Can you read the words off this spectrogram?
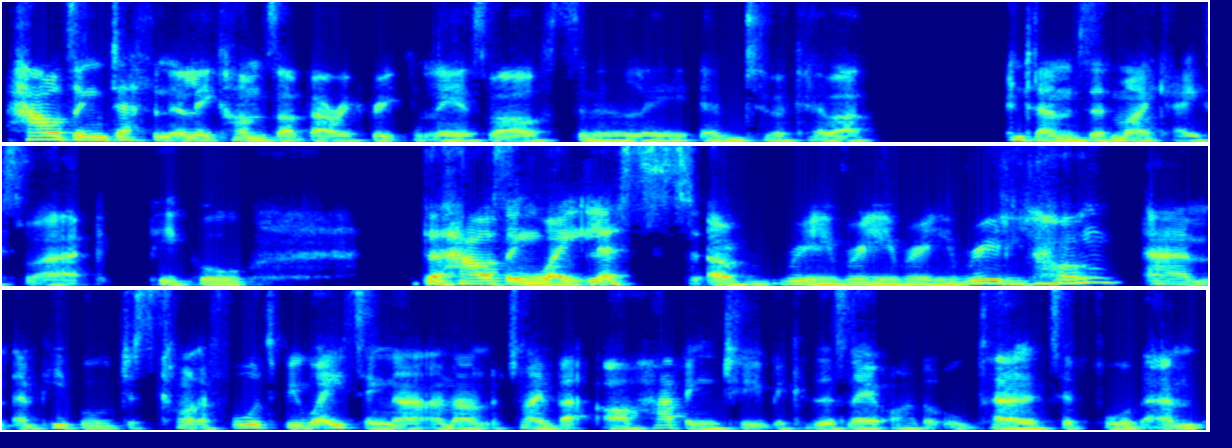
housing definitely comes up very frequently as well, similarly um, to. In terms of my casework, people the housing wait lists are really, really, really, really long, um, and people just can't afford to be waiting that amount of time, but are having to because there's no other alternative for them.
